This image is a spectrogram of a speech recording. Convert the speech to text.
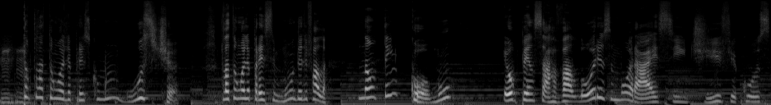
Uhum. Então Platão olha para isso com uma angústia. Platão olha para esse mundo e ele fala: não tem como eu pensar valores morais, científicos,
